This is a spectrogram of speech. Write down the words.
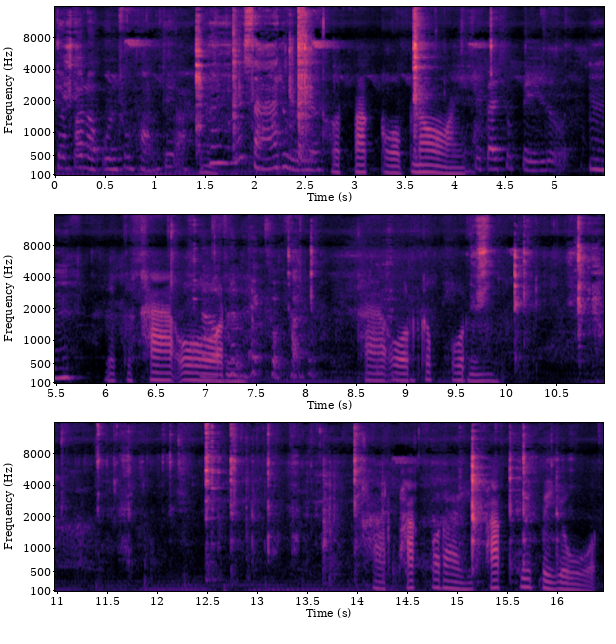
เจ้าป้าหนอกอุ่นทุ่มหอมที่อะสาถูเลยทอดปลากรอบหน่อยไปสุปีเลยอืมแล้วก็คาอ่อนให้เขาทคาอ่อนก็ปนขาดพักก็ได้พักที่ประโยชน์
